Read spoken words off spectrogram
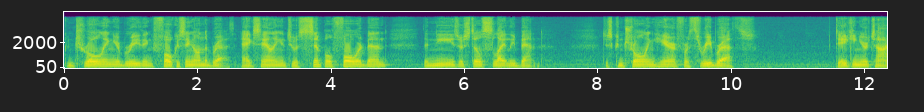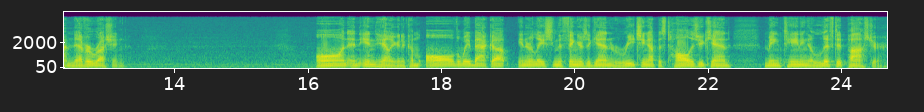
Controlling your breathing, focusing on the breath. Exhaling into a simple forward bend. The knees are still slightly bent. Just controlling here for three breaths. Taking your time, never rushing. On an inhale, you're going to come all the way back up, interlacing the fingers again, reaching up as tall as you can, maintaining a lifted posture.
